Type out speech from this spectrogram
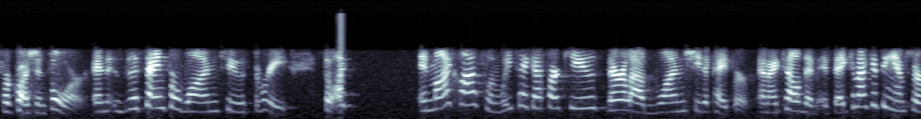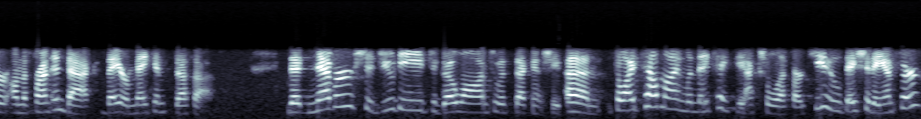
for question four. And the same for one, two, three. So I, in my class, when we take FRQs, they're allowed one sheet of paper. And I tell them if they cannot get the answer on the front and back, they are making stuff up that never should you need to go on to a second sheet. Um, so I tell mine when they take the actual FRQ, they should answer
